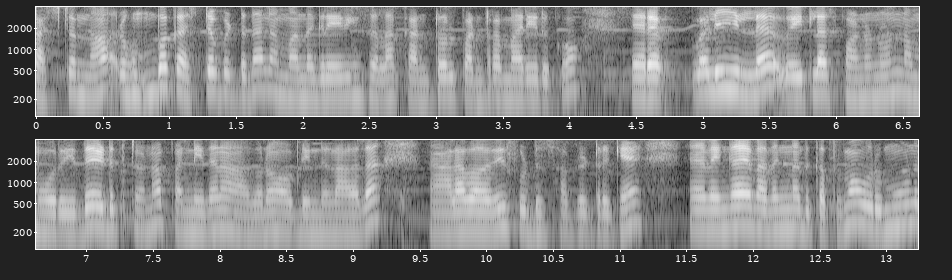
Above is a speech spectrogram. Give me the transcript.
கஷ்டம்தான். ரொம்ப கஷ்டப்பட்டு தான் நம்ம அந்த கிரேவிங்ஸ் எல்லாம் கண்ட்ரோல் பண்ணுற மாதிரி இருக்கும். வேறு வழி இல்லை வெயிட் லாஸ் பண்ணணும்னு நம்ம ஒரு இதை எடுத்துட்டோம்னா பண்ணி தானே ஆகணும் அப்படின்றனால தான் நான் அளவாகவே ஃபுட்டு சாப்பிட்டுட்ருக்கேன். வெங்காயம் வதங்கினதுக்கப்புறமா ஒரு மூணு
